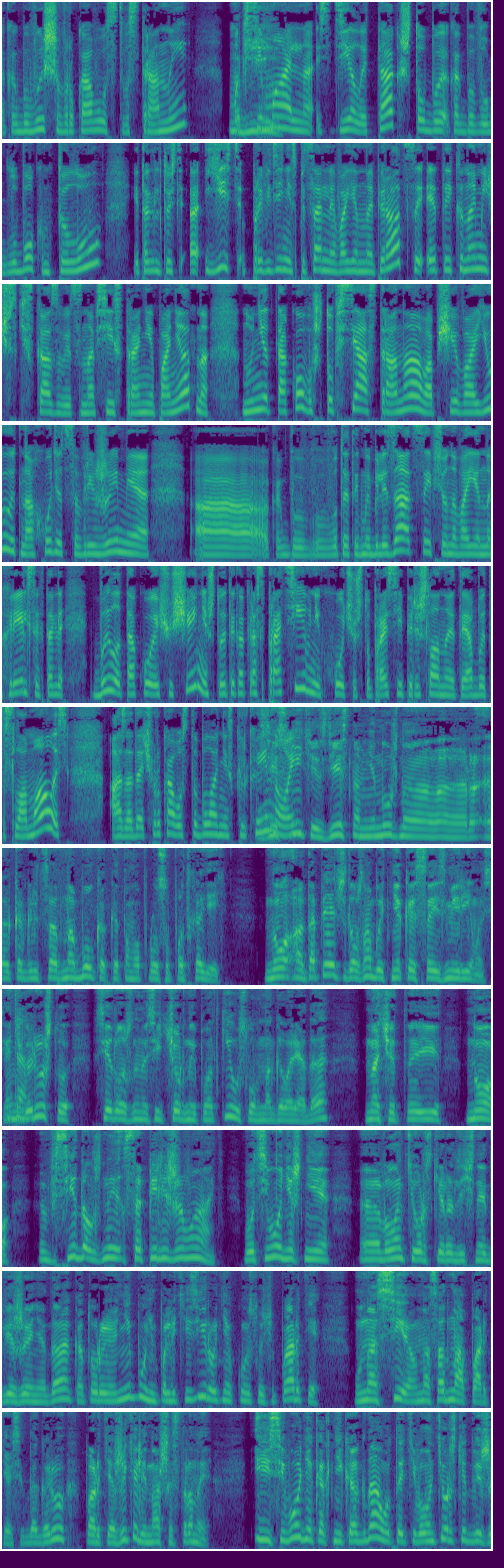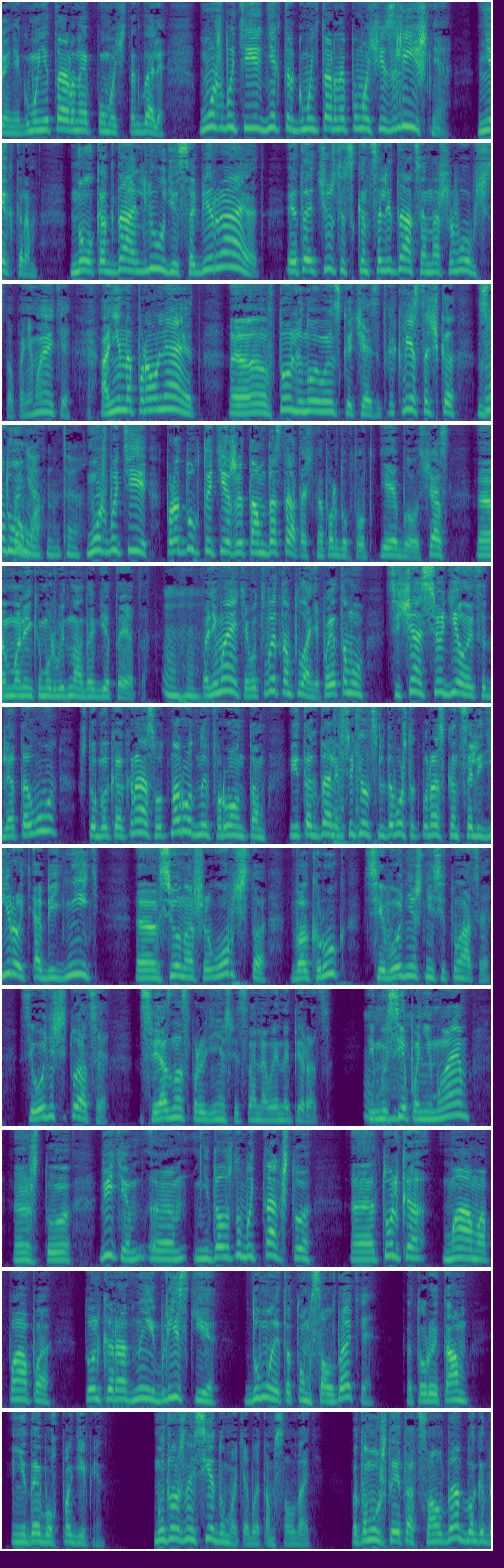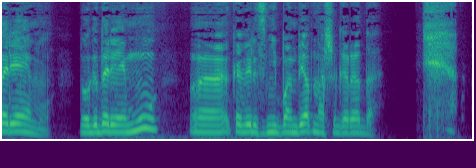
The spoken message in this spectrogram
как бы высшего руководства страны максимально сделать так, чтобы как бы в глубоком тылу и так далее. То есть а, есть проведение специальной военной операции, это экономически сказывается на всей стране, понятно, но нет такого, что вся страна вообще воюет, находится в режиме а, как бы вот этой мобилизации, все на военных рельсах и так далее. Было такое ощущение, что это как раз противник хочет, чтобы Россия перешла на это и об это сломалась, вернулась, а задача руководства была несколько здесь, иной. Видите, здесь нам не нужно, э, как говорится, однобоко к этому вопросу подходить. Но опять же должна быть некая соизмеримость. Я да. не говорю, что все должны носить черные платки, условно говоря, да, значит, и, но все должны сопереживать. Вот сегодняшние э, волонтерские различные движения, да, которые не будем политизировать ни в коем случае партии, у нас все, у нас одна партия, я всегда говорю, партия жителей нашей страны. И сегодня, как никогда, вот эти волонтерские движения, гуманитарная помощь и так далее, может быть, и некоторая гуманитарная помощь излишняя некоторым, но когда люди собирают, это чувствуется консолидация нашего общества, понимаете? Они направляют э, в ту или иную воинскую часть. Это как весточка с ну, дома. Понятно, да. Может быть, и продукты те же, там достаточно продуктов, вот где я был. Сейчас маленько, может быть, надо где-то это. Угу. Понимаете? Вот в этом плане. Поэтому сейчас все делается для того, чтобы как раз вот Народный фронт там и так далее, все делается для того, чтобы как раз консолидировать, объединить э, все наше общество вокруг сегодняшней ситуации. Сегодняшняя ситуация связана с проведением специальной военной операции. И мы все понимаем, э, что, видите, э, не должно быть так, что э, только мама, папа, только родные, близкие думают о том солдате, который там, и не дай бог, погибнет. Мы должны все думать об этом солдате, потому что этот солдат, благодаря ему, благодаря ему, как говорится, не бомбят наши города.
